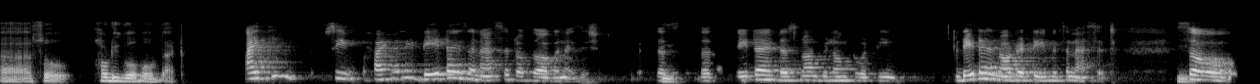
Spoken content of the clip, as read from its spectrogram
Uh, so how do you go about that? I think, see, finally, data is an asset of the organization. That's, mm. The data does not belong to a team. Data is not a team, it's an asset. Mm. So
